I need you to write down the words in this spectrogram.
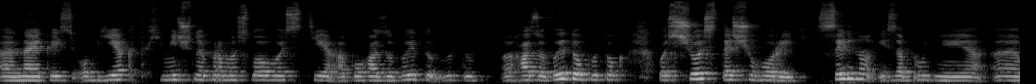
е, на якийсь об'єкт хімічної промисловості або газовидобуток, газовидобуток. Ось щось те, що горить сильно і забруднює е,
